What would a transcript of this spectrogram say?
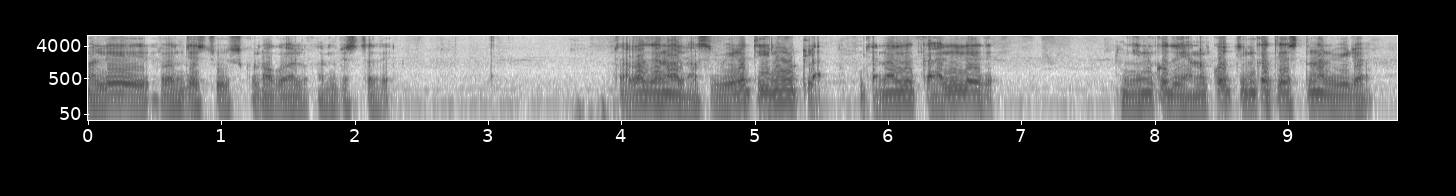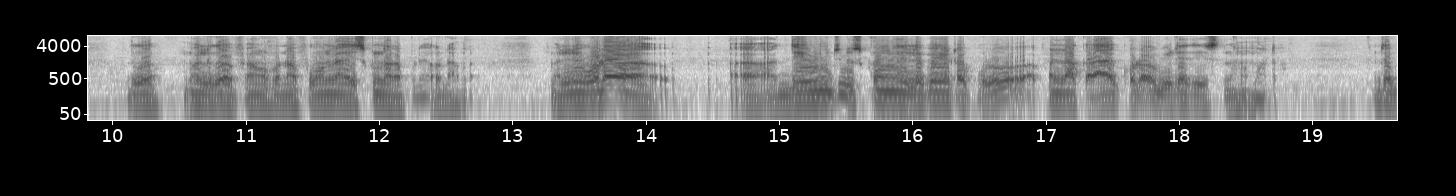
మళ్ళీ రివెంజ్ చేసి చూసుకుని ఒకవేళ కనిపిస్తుంది చాలా జనాలు అసలు వీడియో తీనట్లా జనాలు ఖాళీ లేదు నేను కొద్దిగా వెనక్కి వచ్చి ఇంకా తీస్తున్నాను వీడియో ఇదిగో మళ్ళీ నా ఫోన్లో వేసుకున్నారు అప్పుడు ఎవడ మళ్ళీ కూడా దేవుని చూసుకొని వెళ్ళిపోయేటప్పుడు మళ్ళీ అక్కడ ఆగి కూడా వీడియో తీస్తున్నాను అనమాట అంటే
